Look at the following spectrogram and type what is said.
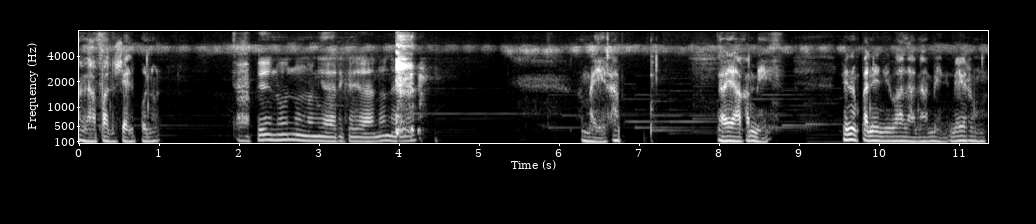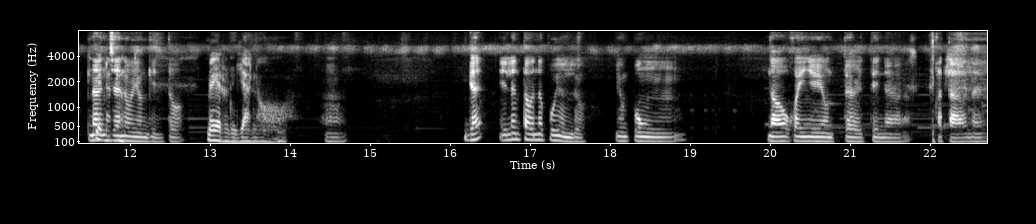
Wala pang cellphone nun. Grabe, no, nung nangyari kaya nun, eh. Mahirap. Kaya kami, yun ang paniniwala namin. Merong, Nandyan o yung ginto. meron dyan, oo. Ah. Ga, ilan taon na po yun, Lo? Yung pong naukay niyo yung 30 na katao na yun.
